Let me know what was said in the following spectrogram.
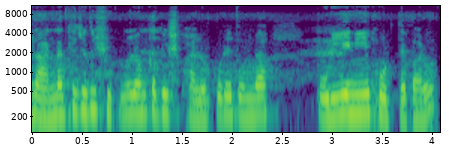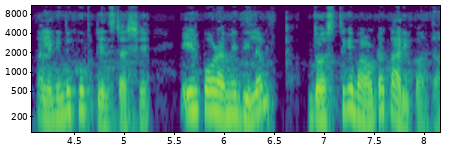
রান্নাতে যদি শুকনো লঙ্কা বেশ ভালো করে তোমরা পুড়িয়ে নিয়ে করতে পারো, তাহলে কিন্তু খুব টেস্ট আসে। এরপর আমি দিলাম দশ থেকে বারোটা কারি পাতা।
